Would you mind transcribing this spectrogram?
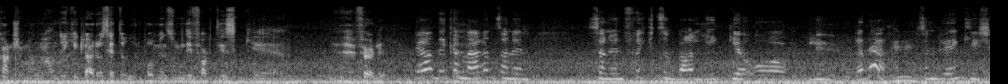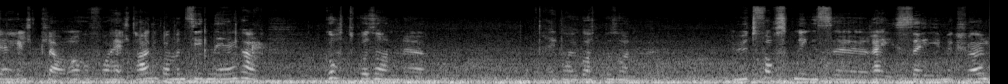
kanskje mange andre ikke klarer å sette ord på, men som de faktisk eh, eh, føler. Ja, det kan være en sånn en, sånn en frykt som bare ligger og lurer der. Mm. Som du egentlig ikke helt klarer å få helt tak på. Men siden jeg har gått på sånn eh, Jeg har jo gått på sånn utforskningsreise i meg sjøl.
